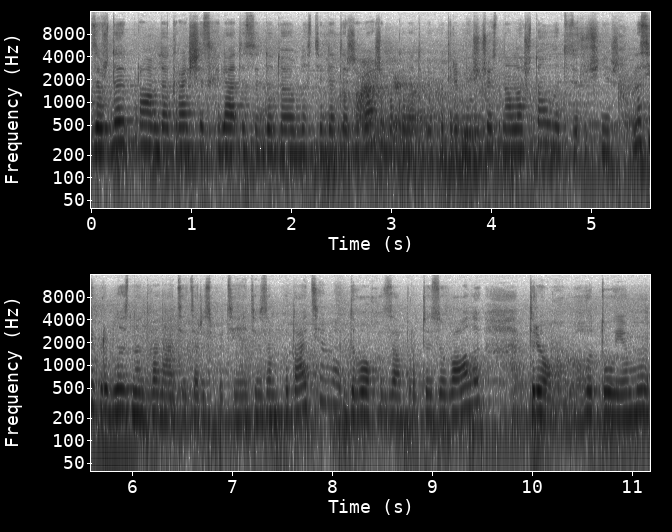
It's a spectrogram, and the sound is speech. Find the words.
Завжди правда краще схилятися до тої області, де ти живеш, бо коли тобі потрібно щось налаштовувати, зручніше. У нас є приблизно 12 зараз пацієнтів з ампутаціями, двох запротезували, трьох готуємо.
